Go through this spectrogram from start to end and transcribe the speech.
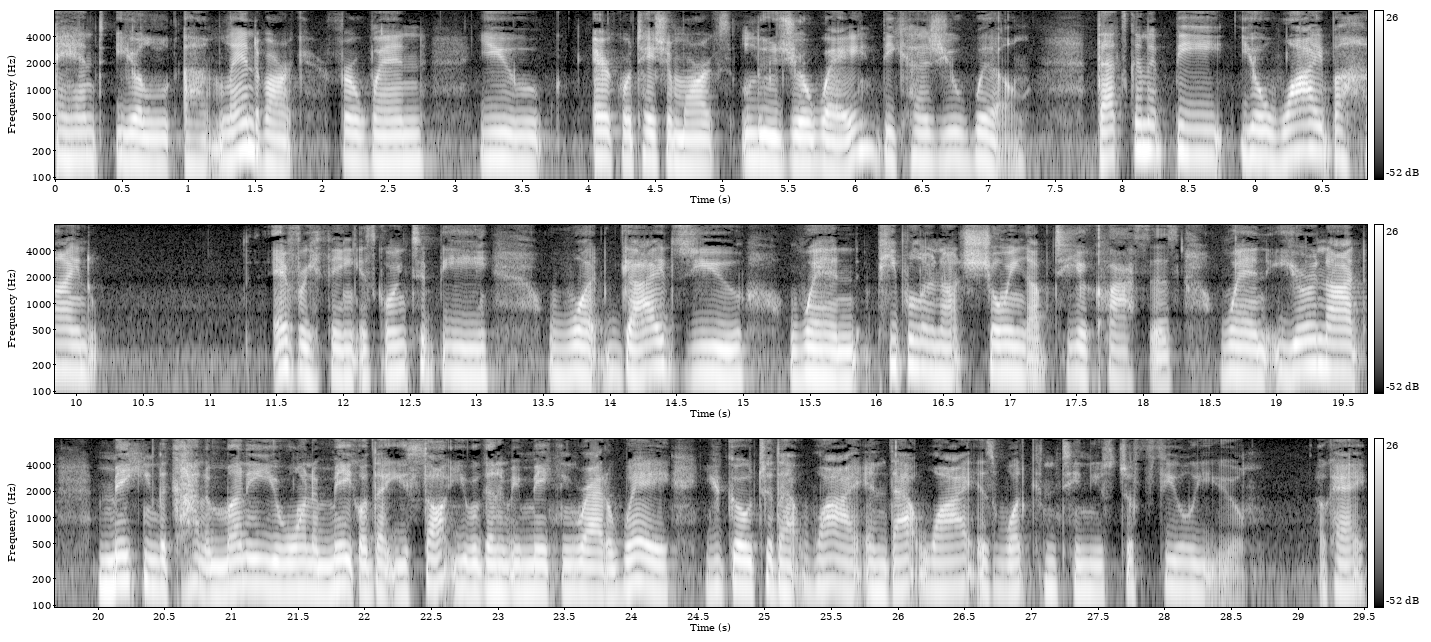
and your um, landmark for when you, air quotation marks, lose your way because you will. That's going to be your why behind everything is going to be what guides you when people are not showing up to your classes, when you're not making the kind of money you want to make or that you thought you were going to be making right away. You go to that why, and that why is what continues to fuel you. Okay?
